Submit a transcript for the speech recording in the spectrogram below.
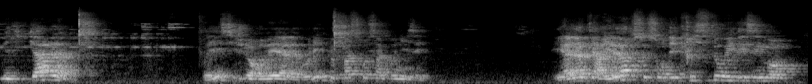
médical. Vous voyez, si je le remets à la volée, il ne peut pas se resynchroniser. Et à l'intérieur, ce sont des cristaux et des aimants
